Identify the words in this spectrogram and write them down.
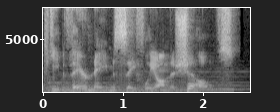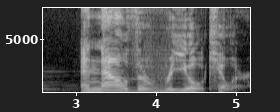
to keep their names safely on the shelves. And now the real killer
